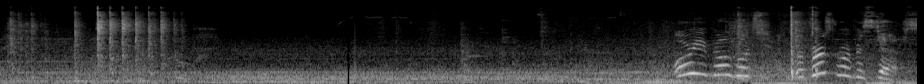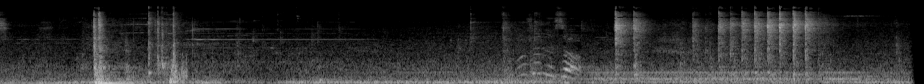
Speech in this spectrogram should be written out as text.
Or you go to the first floor of the steps.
